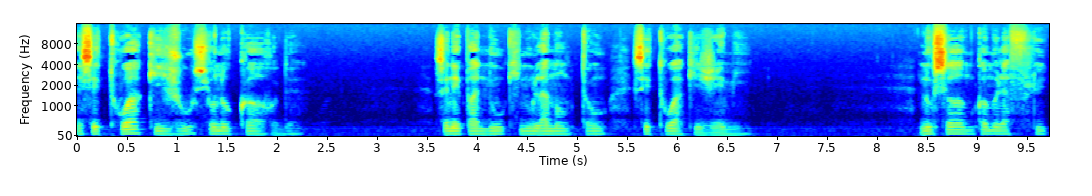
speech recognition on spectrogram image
et c'est toi qui joues sur nos cordes. Ce n'est pas nous qui nous lamentons, c'est toi qui gémis. Nous sommes comme la flûte,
